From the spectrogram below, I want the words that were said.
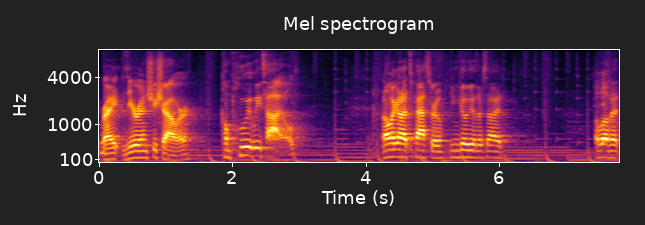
right? Zero entry shower, completely tiled. And oh my god, it's a pass through. You can go the other side. I love it.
